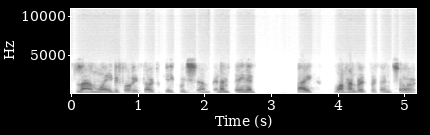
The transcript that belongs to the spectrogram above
Islam way before he started to kill Christians, and I'm saying it like 100% sure.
